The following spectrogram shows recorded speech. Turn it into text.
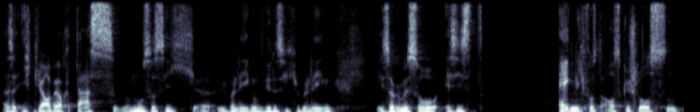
Also ich glaube, auch das muss er sich äh, überlegen und wird er sich überlegen. Ich sage mal so, es ist eigentlich fast ausgeschlossen.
